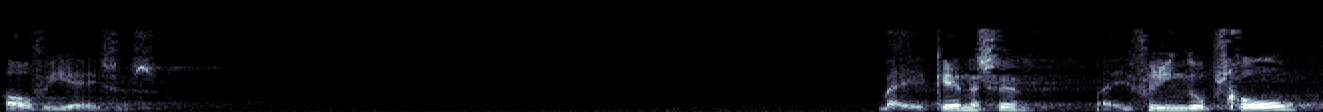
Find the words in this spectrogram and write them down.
over Jezus? Bij je kennissen, bij je vrienden op school,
